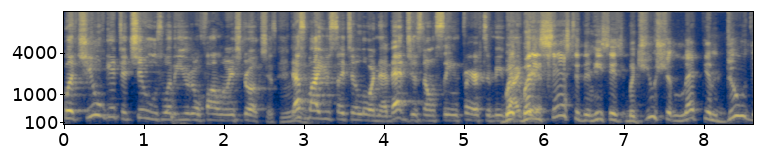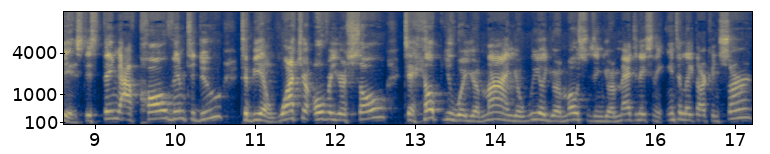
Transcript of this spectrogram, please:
but you get to choose whether you're gonna follow instructions. Mm-hmm. That's why you say to the Lord, now that just don't seem fair to me. But right but there. he says to them, he says, but you should let them do this, this thing I called them to do, to be a watcher over your soul, to help you where your mind, your will, your emotions, and your imagination and intellect are concerned.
